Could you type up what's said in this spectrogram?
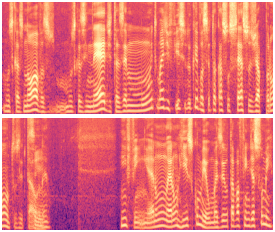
músicas novas, músicas inéditas é muito mais difícil do que você tocar sucessos já prontos e tal, Sim. né? Enfim, era um, era um risco meu, mas eu estava afim de assumir.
